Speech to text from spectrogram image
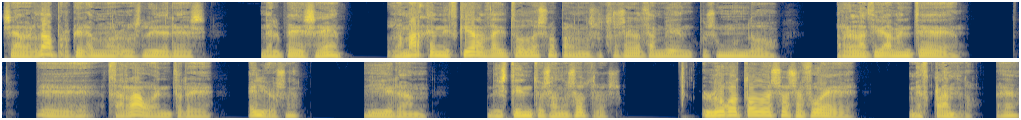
sea verdad, porque era uno de los líderes del PSE. La margen izquierda y todo eso para nosotros era también pues, un mundo relativamente eh, cerrado entre ellos, y eran distintos a nosotros. Luego todo eso se fue mezclando, ¿eh?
